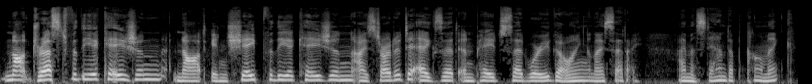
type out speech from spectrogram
not dressed for the occasion, not in shape for the occasion. I started to exit, and Paige said, "Where are you going?" And I said, I, "I'm a stand-up comic."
